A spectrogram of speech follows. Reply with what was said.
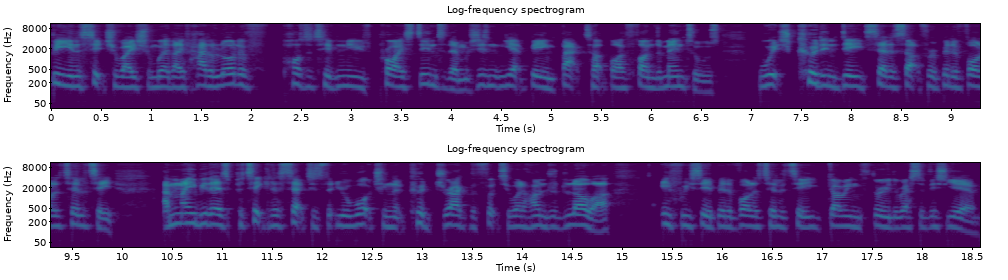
be in a situation where they've had a lot of positive news priced into them, which isn't yet being backed up by fundamentals, which could indeed set us up for a bit of volatility and maybe there's particular sectors that you're watching that could drag the FTSE 100 lower if we see a bit of volatility going through the rest of this year.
